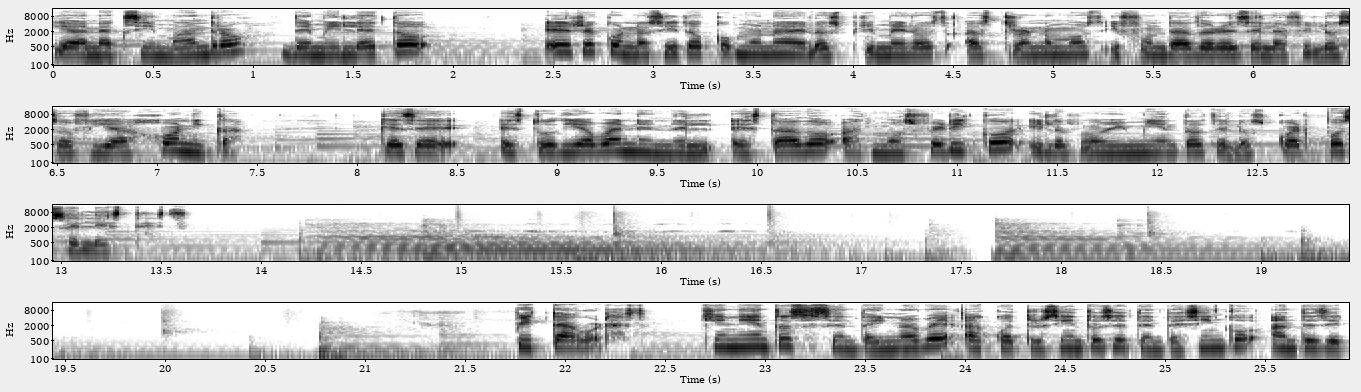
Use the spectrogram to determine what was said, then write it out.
y Anaximandro de Mileto, es reconocido como uno de los primeros astrónomos y fundadores de la filosofía jónica, que se estudiaban en el estado atmosférico y los movimientos de los cuerpos celestes. Pitágoras, 569 a 475 a.C.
